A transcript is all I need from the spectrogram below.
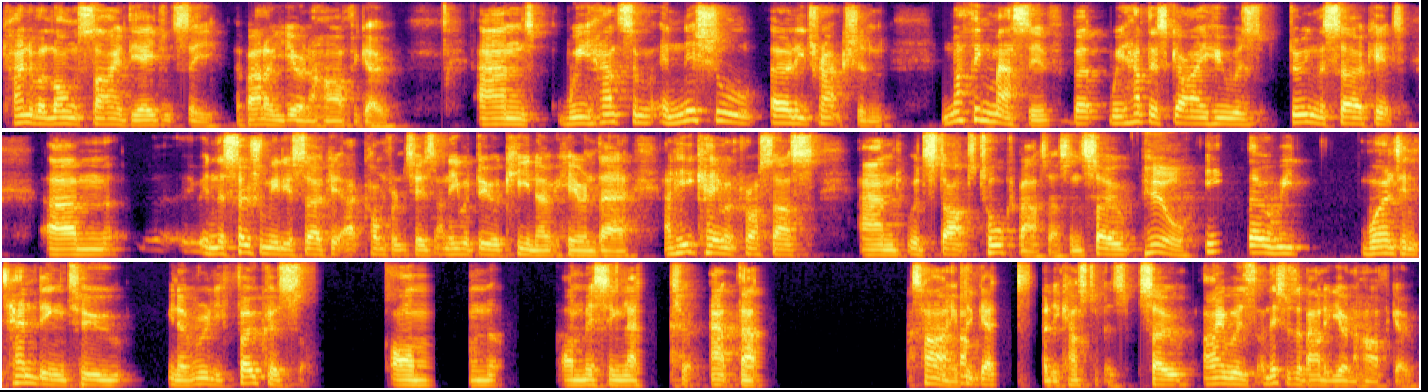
kind of alongside the agency about a year and a half ago. And we had some initial early traction, nothing massive, but we had this guy who was doing the circuit um, in the social media circuit at conferences, and he would do a keynote here and there. And he came across us and would start to talk about us. And so, who, even though we weren't intending to, you know, really focus on on Missinglettr at that time to get early customers. So I was, and this was about a year and a half ago.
